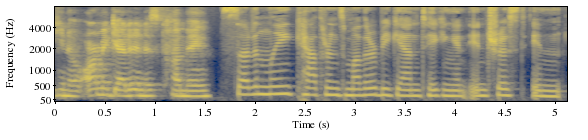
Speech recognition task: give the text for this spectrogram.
you know, Armageddon is coming. Suddenly, Katherine's mother began taking an interest in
